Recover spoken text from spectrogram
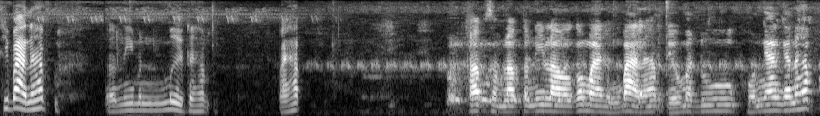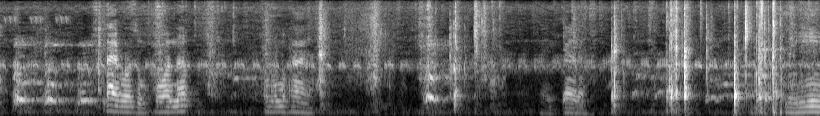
ที่บ้านนะครับ ตอนนี้มันมืดนะครับ ไปครับ ครับสำหรับตอนนี้เราก็มาถึงบ้านแล้วครับ เดี๋ยวมาดูผลงานกันนะครับ ได้พอสมควรนะครับเอาลงมาถ่ายใส่แก้เลยนี่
